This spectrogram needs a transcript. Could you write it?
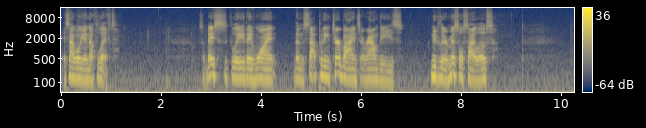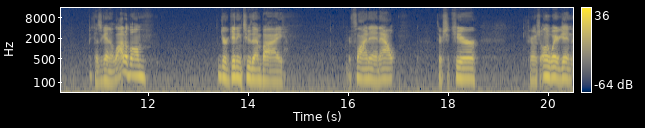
it's not going to get enough lift. So basically, they want them to stop putting turbines around these nuclear missile silos. Because again, a lot of them, you're getting to them by you're flying in and out. They're secure. Pretty much the only way you're getting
